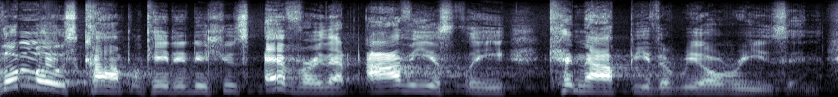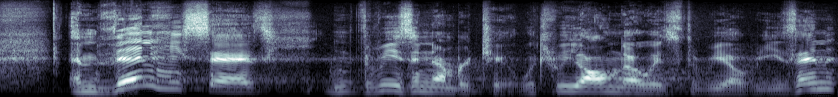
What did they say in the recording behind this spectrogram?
the most complicated issues ever that obviously cannot be the real reason. And then he says the reason number two, which we all know is the real reason.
